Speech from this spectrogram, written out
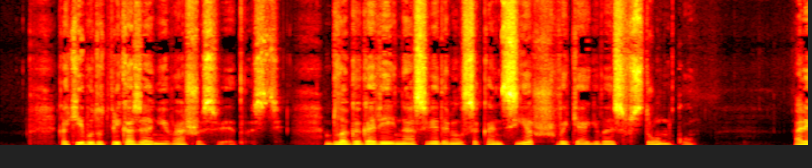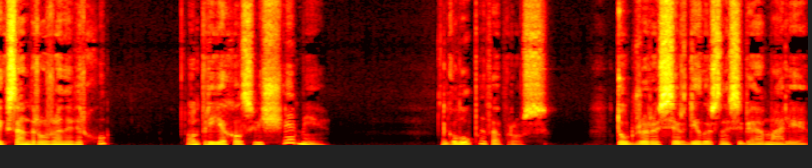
— Какие будут приказания, ваша светлость? — благоговейно осведомился консьерж, вытягиваясь в струнку. — Александр уже наверху? Он приехал с вещами? Глупый вопрос. Тут же рассердилась на себя Амалия.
